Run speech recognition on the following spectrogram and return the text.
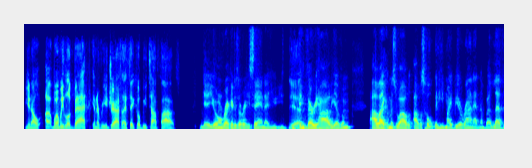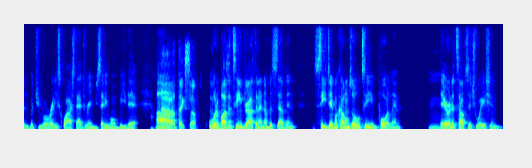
you know, uh, when we look back in a redraft, I think he'll be top five. Yeah, your own record is already saying that. You, you, yeah. think very highly of him. I like him as well. I was hoping he might be around at number 11, but you've already squashed that dream. You said he won't be there. No, uh, I don't think so. What about the team drafting at number seven? CJ McCollum's old team, Portland. Mm. They're in a tough situation.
